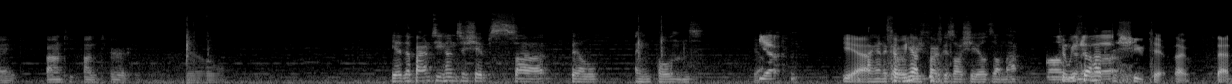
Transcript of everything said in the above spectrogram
Okay. Bounty hunter. is Still. Yeah, the bounty hunter ships uh, still important. Yeah. Yeah. I'm gonna so go we and have to, refocus our shields on that. I'm so we still have uh, to shoot it though. Then,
